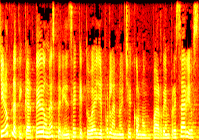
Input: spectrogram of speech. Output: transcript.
Quiero platicarte de una experiencia que tuve ayer por la noche con un par de empresarios,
